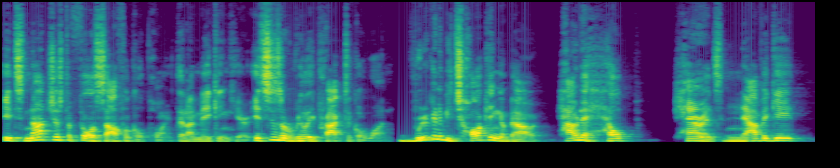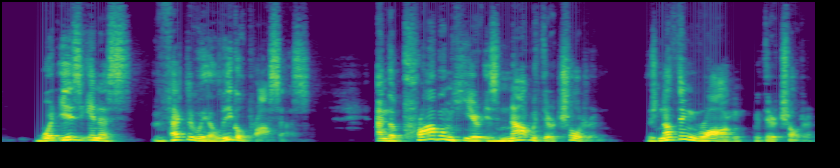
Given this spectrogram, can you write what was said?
It's not just a philosophical point that i'm making here. It's just a really practical one. We're going to be talking about how to help parents navigate what is in a effectively a legal process. And the problem here is not with their children. There's nothing wrong with their children.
